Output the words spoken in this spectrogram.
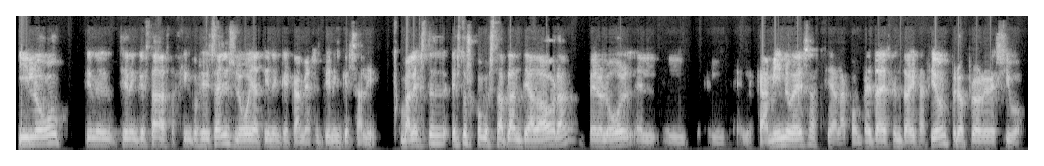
Y luego tienen, tienen que estar hasta 5 o 6 años y luego ya tienen que cambiarse, tienen que salir. ¿Vale? Esto, esto es como está planteado ahora, pero luego el, el, camino es hacia la completa descentralización, pero progresivo.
